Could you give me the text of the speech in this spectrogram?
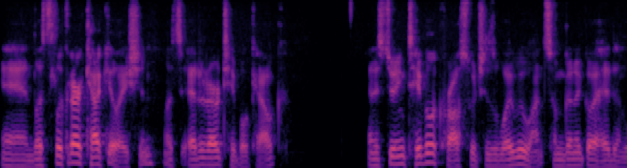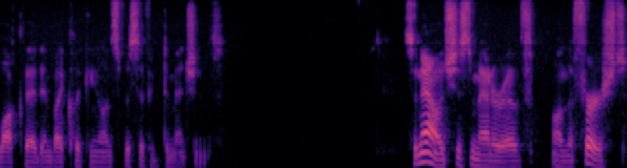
And let's look at our calculation. Let's edit our table calc and it's doing table across, which is the way we want. So I'm going to go ahead and lock that in by clicking on specific dimensions. So now it's just a matter of, on the first,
